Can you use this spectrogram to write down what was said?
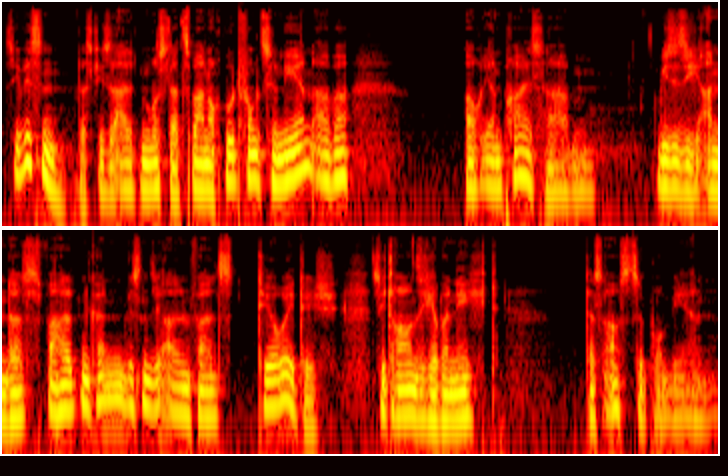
Sie wissen, dass diese alten Muster zwar noch gut funktionieren, aber auch ihren Preis haben. Wie sie sich anders verhalten können, wissen sie allenfalls theoretisch. Sie trauen sich aber nicht, das auszuprobieren.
